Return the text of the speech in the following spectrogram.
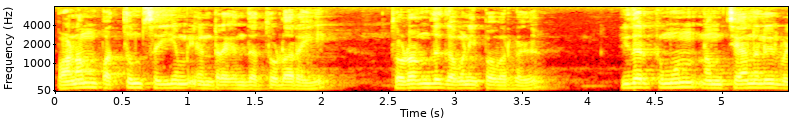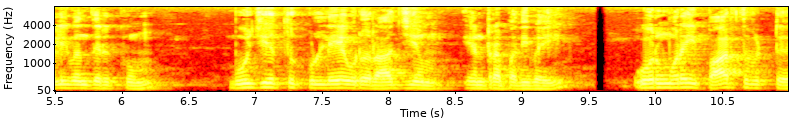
பணம் பத்தும் செய்யும் என்ற இந்த தொடரை தொடர்ந்து கவனிப்பவர்கள் இதற்கு முன் நம் சேனலில் வெளிவந்திருக்கும் பூஜ்ஜியத்துக்குள்ளே ஒரு ராஜ்யம் என்ற பதிவை ஒரு முறை பார்த்துவிட்டு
